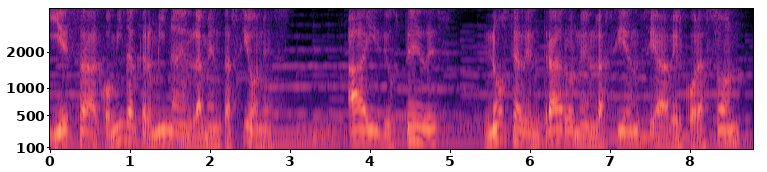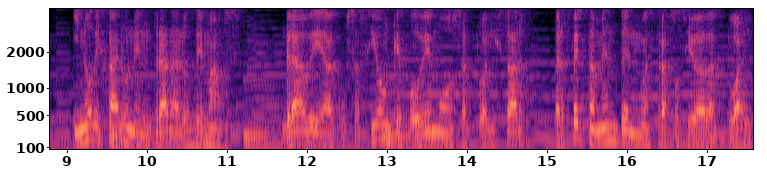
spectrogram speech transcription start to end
Y esa comida termina en lamentaciones. Ay de ustedes no se adentraron en la ciencia del corazón y no dejaron entrar a los demás. Grave acusación que podemos actualizar perfectamente en nuestra sociedad actual,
